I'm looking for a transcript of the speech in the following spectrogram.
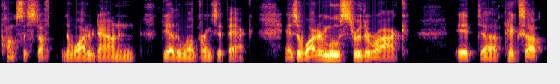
pumps the stuff, the water down, and the other well brings it back. As the water moves through the rock, it uh, picks up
